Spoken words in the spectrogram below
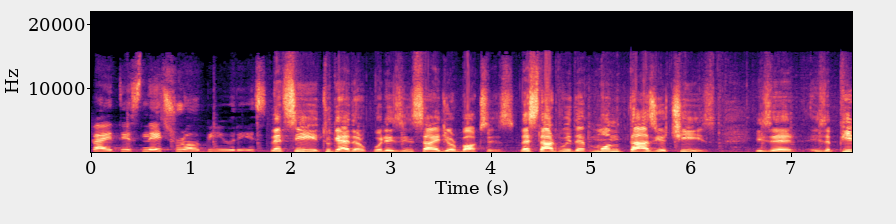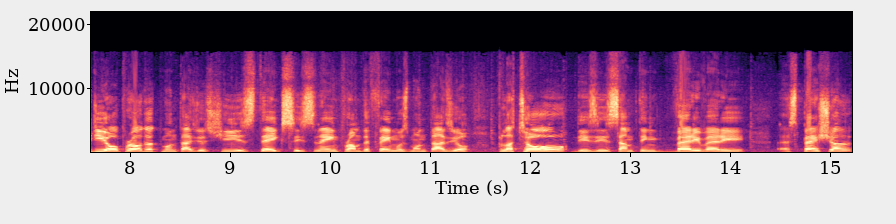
by these natural beauties. Let's see together what is inside your boxes. Let's start with the Montasio cheese. Is a, is a PDO product. Montasio cheese takes its name from the famous Montasio Plateau. This is something very, very uh, special,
